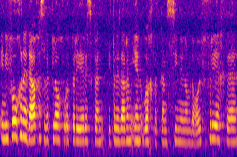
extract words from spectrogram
En die volgende dag as hulle klaar geopereer is, kan het hulle daarom een oog wat kan sien en om daai vreugde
